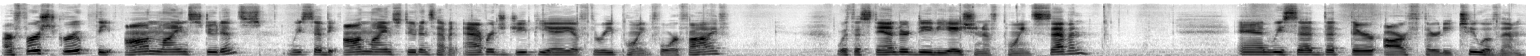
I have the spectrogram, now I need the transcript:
Our first group, the online students, we said the online students have an average GPA of 3.45 with a standard deviation of 0.7. And we said that there are 32 of them.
